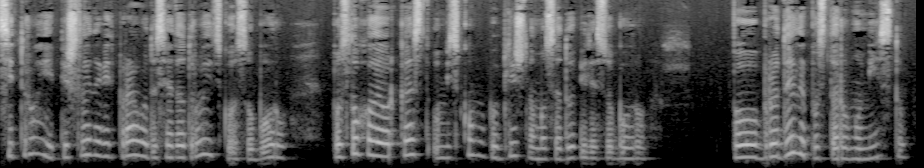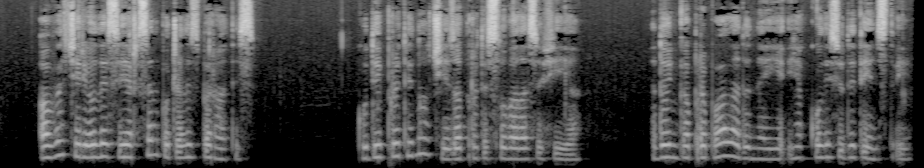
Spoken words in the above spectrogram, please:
Всі троє пішли на відправу до Свято-Троїцького собору, послухали оркестр у міському публічному саду біля собору, побродили по старому місту, а ввечері Олеся і Арсен почали збиратись. Куди проти ночі? запротестувала Софія. Донька припала до неї, як колись у дитинстві.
